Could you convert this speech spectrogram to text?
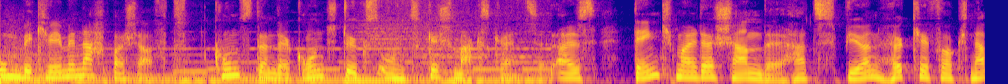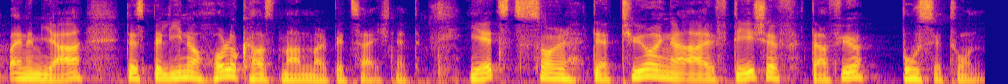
Unbequeme Nachbarschaft, Kunst an der Grundstücks- und Geschmacksgrenze. Als Denkmal der Schande hat Björn Höcke vor knapp einem Jahr das Berliner Holocaust-Mahnmal bezeichnet. Jetzt soll der Thüringer AfD-Chef dafür Buße tun.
